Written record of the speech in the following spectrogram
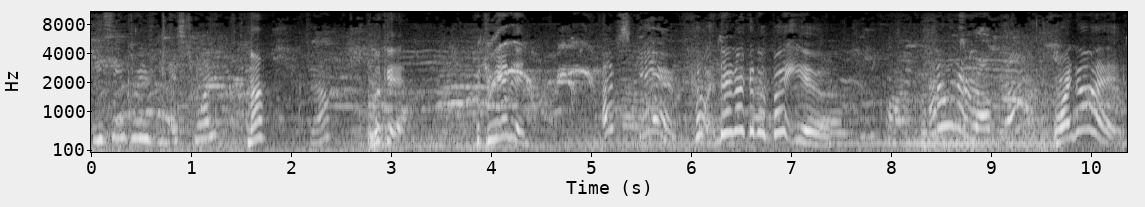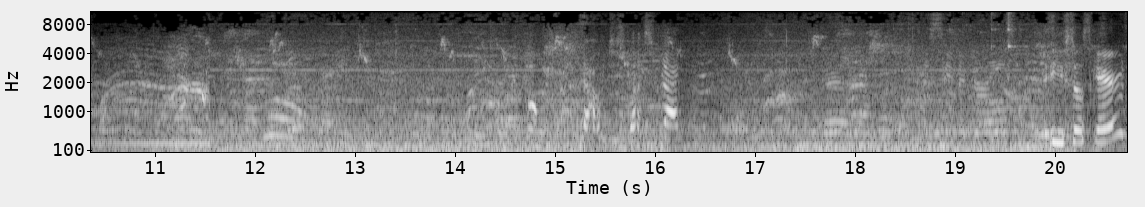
Do you think we've missed one? No. No. Look at it. Put your hand in. I'm scared. Come on. They're not gonna bite you. I don't want to rub them. Why not? That one just got smacked. Are you still scared?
